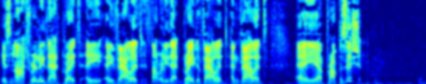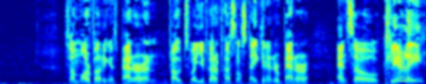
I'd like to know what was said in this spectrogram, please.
is not really that great a, a valid, it's not really that great a valid and valid a uh, proposition. So more voting is better, and votes where you've got a personal stake in it are better. And so clearly,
